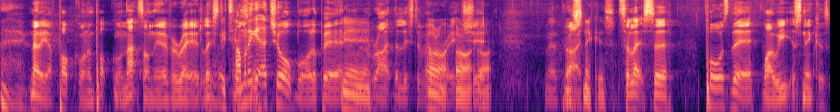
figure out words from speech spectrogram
No. No, you have popcorn, and popcorn, that's on the overrated list. Is, I'm going to yeah. get a chalkboard up here Yeah, and yeah. write the list of all right, overrated all right, shit. all right. Right. Snickers. So let's uh, pause there while we eat a Snickers.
